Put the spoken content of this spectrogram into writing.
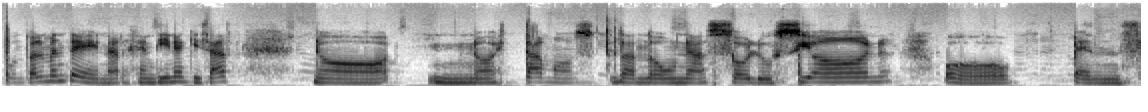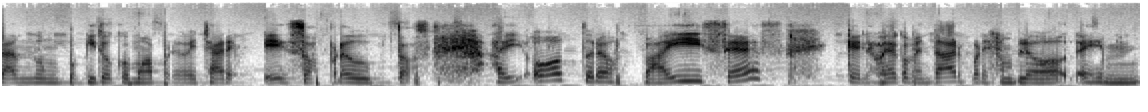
puntualmente en Argentina quizás no, no estamos dando una solución o pensando un poquito cómo aprovechar esos productos. Hay otros países que les voy a comentar, por ejemplo, em,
